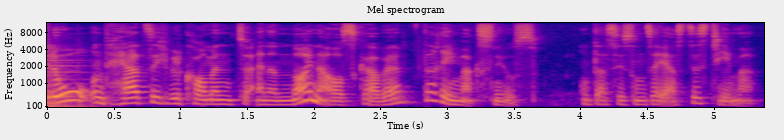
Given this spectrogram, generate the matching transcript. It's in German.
Hallo und herzlich willkommen zu einer neuen Ausgabe der Remax News. Und das ist unser erstes Thema.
